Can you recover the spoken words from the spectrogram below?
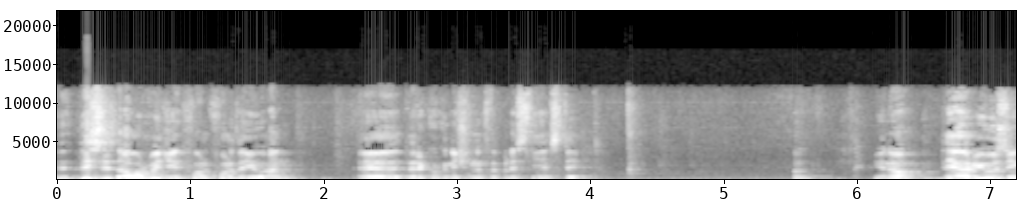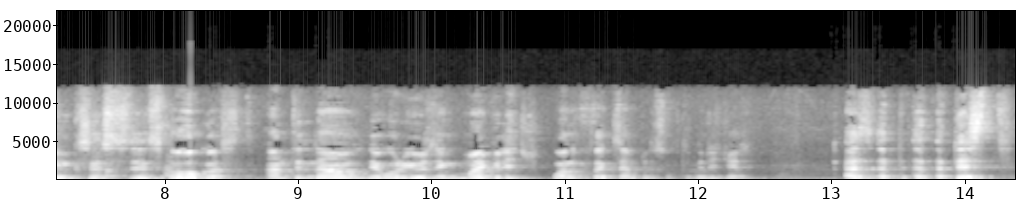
this is our vision for, for the UN, uh, the recognition of the Palestinian state. You know, they are using since since August until now. They were using my village, one of the examples of the villages, as a, a, a test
